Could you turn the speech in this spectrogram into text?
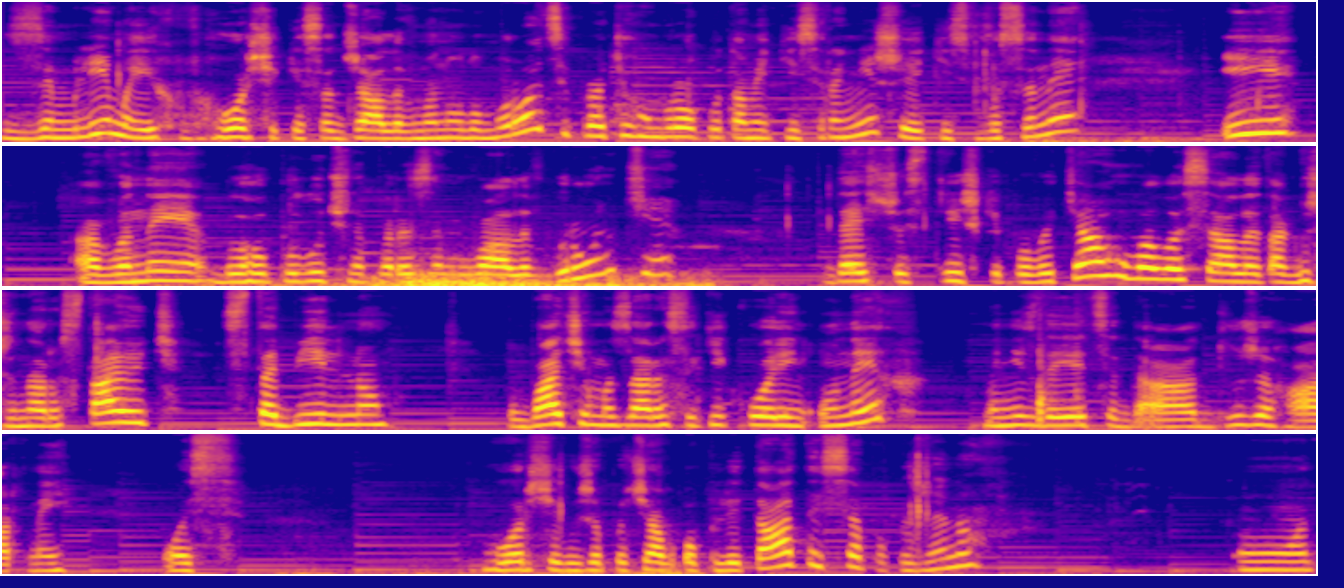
з землі. Ми їх в горщики саджали в минулому році протягом року, там якісь раніше, якісь восени. І вони благополучно перезимували в ґрунті. Десь щось трішки повитягувалося, але так вже наростають стабільно. Побачимо зараз, який корінь у них. Мені здається, да, дуже гарний. Ось горщик вже почав оплітатися. Покажи ну. От,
